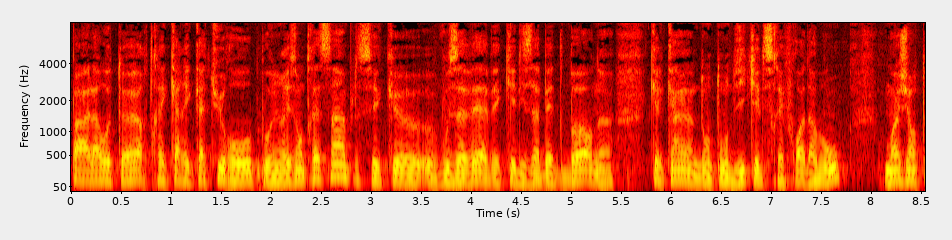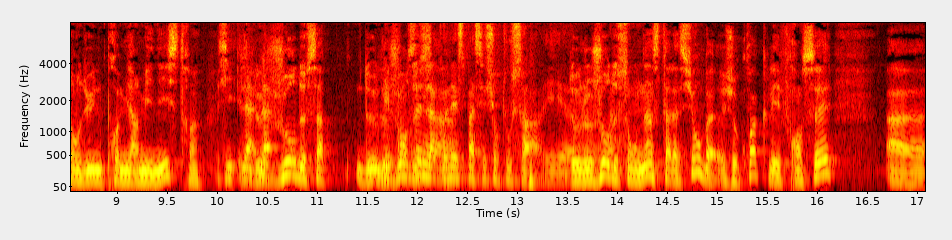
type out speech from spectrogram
pas à la hauteur, très caricaturaux, pour une raison très simple, c'est que vous avez avec Elisabeth Borne quelqu'un dont on dit qu'elle serait froide à bon. Moi, j'ai entendu une première ministre le jour de sa les Français ne la connaissent pas, c'est surtout ça. de, le jour de son installation, bah, je crois que les Français euh,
